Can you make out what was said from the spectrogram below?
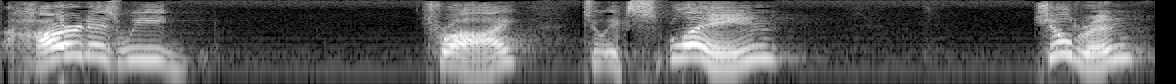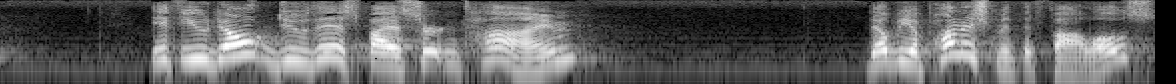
hard as we try to explain, children, if you don't do this by a certain time, there'll be a punishment that follows.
